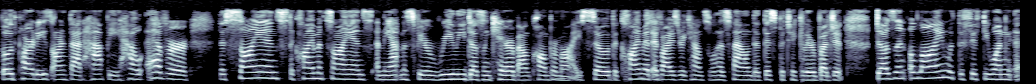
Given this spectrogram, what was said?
both parties aren't that happy. However, the science, the climate science, and the atmosphere really doesn't care about compromise. So the Climate Advisory Council has found that this particular budget doesn't align with the 51%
